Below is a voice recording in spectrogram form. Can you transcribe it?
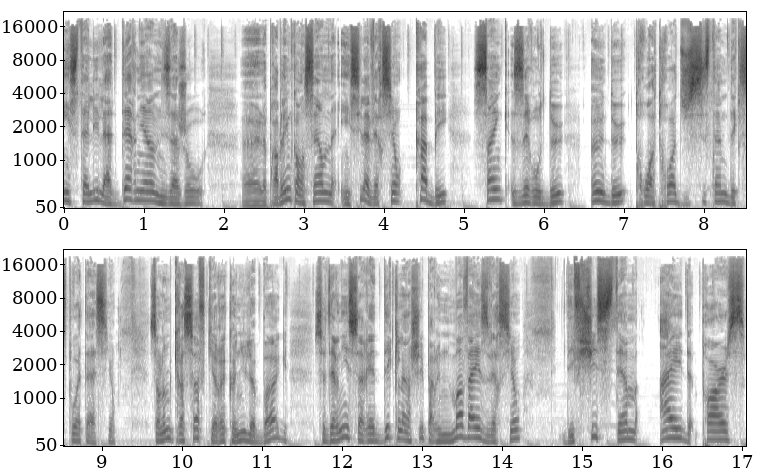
installé la dernière mise à jour. Euh, le problème concerne ainsi la version KB 502.1233 du système d'exploitation. Selon Microsoft qui a reconnu le bug, ce dernier serait déclenché par une mauvaise version des fichiers système hideparse.sys,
